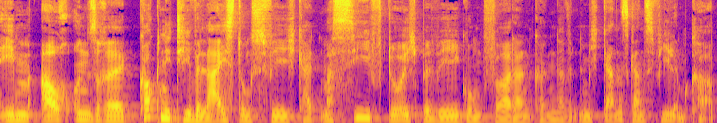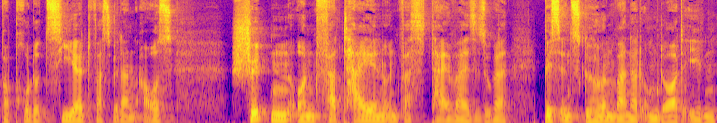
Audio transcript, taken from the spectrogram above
eben auch unsere kognitive Leistungsfähigkeit massiv durch Bewegung fördern können. Da wird nämlich ganz, ganz viel im Körper produziert, was wir dann ausschütten und verteilen und was teilweise sogar bis ins Gehirn wandert, um dort eben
